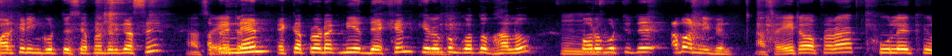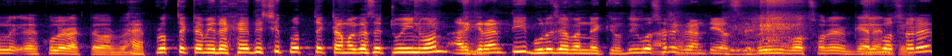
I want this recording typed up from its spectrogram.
মার্কেটিং করতেছি আপনাদের কাছে। আচ্ছা আপনি নেন একটা প্রোডাক্ট নিয়ে দেখেন কীরকম কত ভালো পরবর্তীতে আবার নিবেন। আচ্ছা এটাও আপনারা খুলে খুলে রাখতে পারবেন। হ্যাঁ প্রত্যেকটা আমি দেখাই দিচ্ছি প্রত্যেকটা আমার কাছে টু ইন ওয়ান আর গ্যারান্টি ভুলে যাবেন না কেউ। দুই বছরের গ্যারান্টি আছে। দুই বছরের দুই বছরের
